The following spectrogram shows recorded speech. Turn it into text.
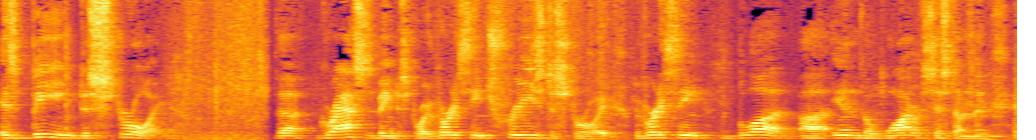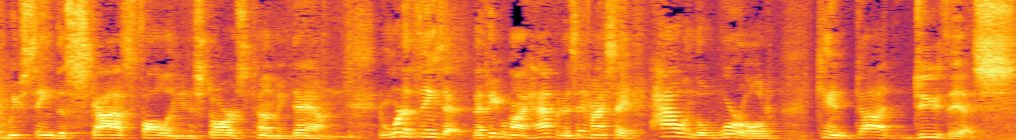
is being destroyed. The grass is being destroyed. We've already seen trees destroyed. We've already seen blood uh, in the water system. And, and we've seen the skies falling and the stars coming down. And one of the things that, that people might happen is they might say, How in the world can God do this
